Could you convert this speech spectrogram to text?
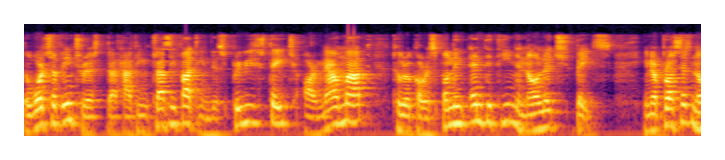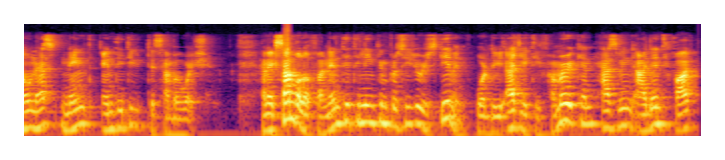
the words of interest that have been classified in this previous stage are now mapped to the corresponding entity in the knowledge base in a process known as named entity disambiguation. An example of an entity linking procedure is given, where the adjective American has been identified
